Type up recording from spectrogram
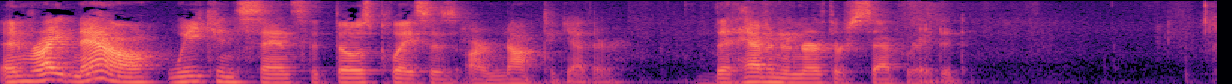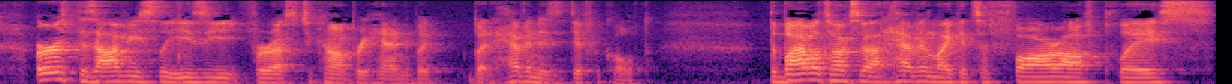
And right now, we can sense that those places are not together, that heaven and earth are separated. Earth is obviously easy for us to comprehend, but, but heaven is difficult. The Bible talks about heaven like it's a far off place.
